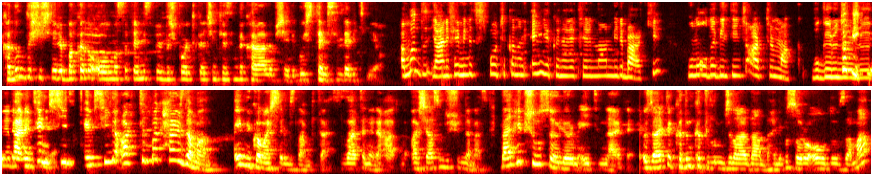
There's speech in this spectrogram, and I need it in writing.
kadın dışişleri bakanı olması feminist bir dış politika için kesinlikle kararlı bir şeydi. Bu iş temsilde bitmiyor. Ama yani feminist dış politikanın en yakın hedeflerinden biri belki bunu olabildiğince arttırmak. Bu görünürlüğü Tabii ki. ve yani temsil, temsili arttırmak her zaman en büyük amaçlarımızdan bir tanesi. Zaten hani aşağısı düşünülemez. Ben hep şunu söylüyorum eğitimlerde. Özellikle kadın katılımcılardan da hani bu soru olduğu zaman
